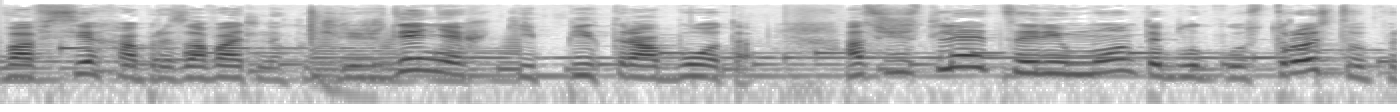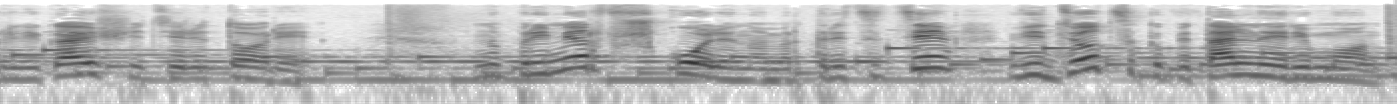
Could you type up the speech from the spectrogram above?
Во всех образовательных учреждениях кипит работа. Осуществляется ремонт и благоустройство прилегающей территории. Например, в школе номер 37 ведется капитальный ремонт.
